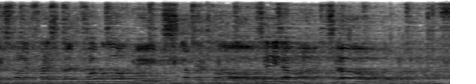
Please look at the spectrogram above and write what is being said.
6'5 freshman from Long Beach, number 12, Jadon Jones.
